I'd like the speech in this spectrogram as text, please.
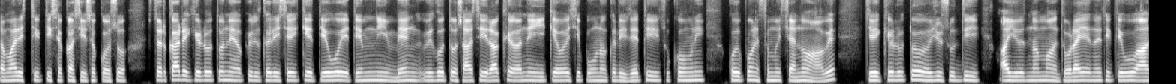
તમારી સ્થિતિ ચકાસી શકો છો. સરકારે ખેડૂતોને અપીલ કરી છે કે તેઓએ તેમની બેંક વિગતો સાચી રાખે અને ઈ કેવાયસી પૂર્ણ કરી, જેથી ચૂકવણી કોઈ પણ સમસ્યા ન આવે. જે ખેડૂતો હજુ સુધી આ યોજનામાં જોડાયા નથી, તેઓ આ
